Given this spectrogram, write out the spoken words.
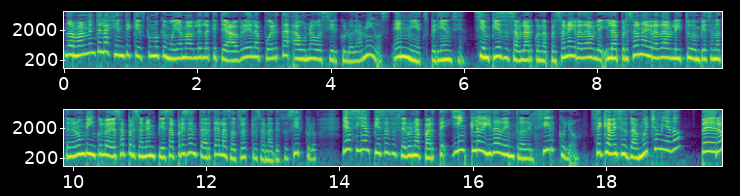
Normalmente la gente que es como que muy amable es la que te abre la puerta a un nuevo círculo de amigos, en mi experiencia. Si empiezas a hablar con la persona agradable y la persona agradable y tú empiezan a tener un vínculo, esa persona empieza a presentarte a las otras personas de su círculo. Y así empiezas a ser una parte incluida dentro del círculo. Sé que a veces da mucho miedo, pero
